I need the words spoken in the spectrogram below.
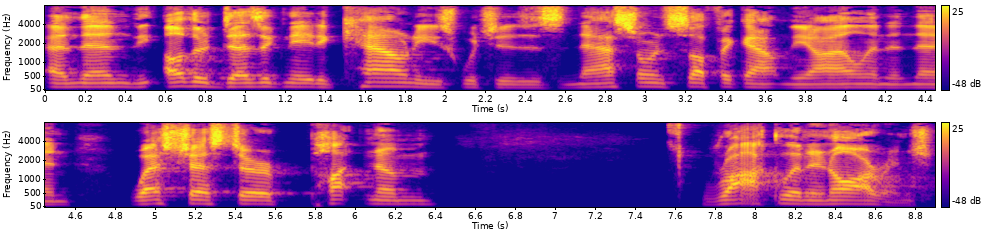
and then the other designated counties, which is Nassau and Suffolk out in the island, and then Westchester, Putnam, Rockland and Orange.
